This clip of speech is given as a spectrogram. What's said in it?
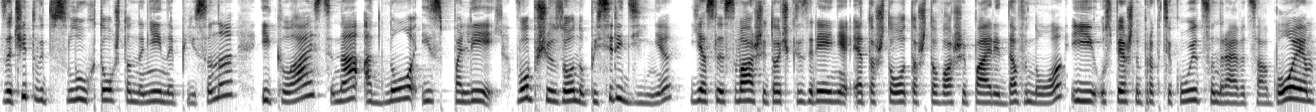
зачитывать вслух то, что на ней написано, и класть на одно из полей в общую зону посередине, если с вашей точки зрения это что-то, что в вашей паре давно и успешно практикуется, нравится обоим,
